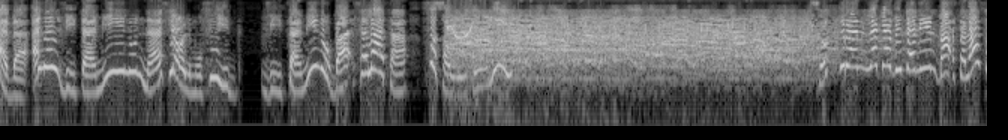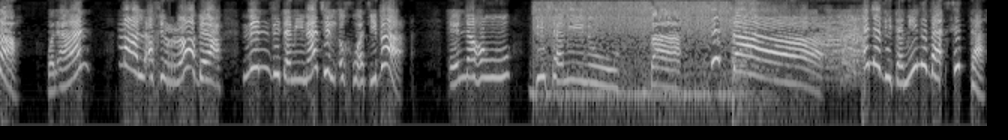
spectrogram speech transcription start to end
هذا أنا الفيتامين النافع المفيد. فيتامين باء ثلاثة. فصوتوا لي. شكرا لك فيتامين باء ثلاثة. والآن مع الأخ الرابع من فيتامينات الأخوة باء. إنه فيتامين باء ستة. أنا فيتامين باء ستة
